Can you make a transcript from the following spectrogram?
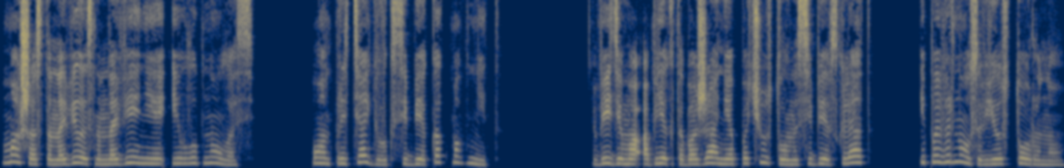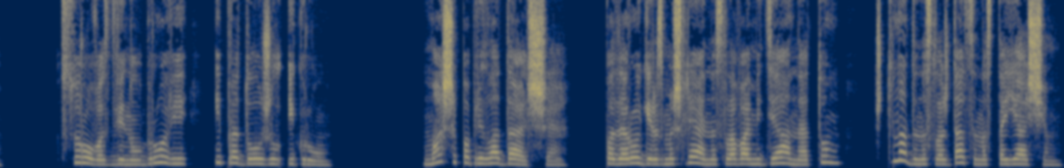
Маша остановилась на мгновение и улыбнулась. Он притягивал к себе, как магнит. Видимо, объект обожания почувствовал на себе взгляд и повернулся в ее сторону. Сурово сдвинул брови и продолжил игру. Маша побрела дальше, по дороге размышляя над словами Дианы о том, что надо наслаждаться настоящим.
